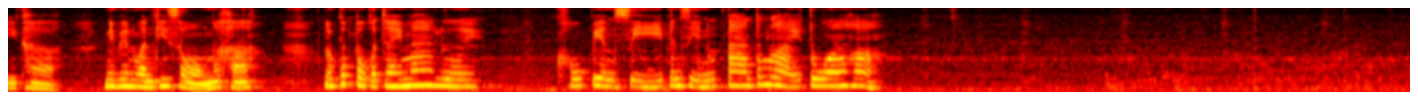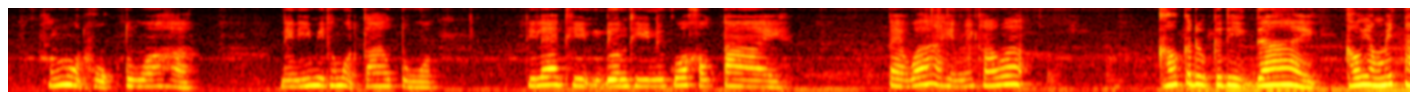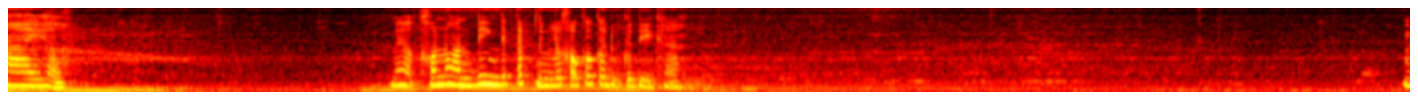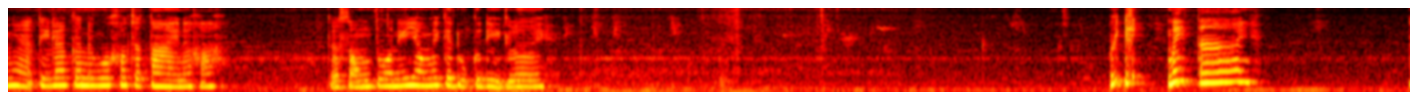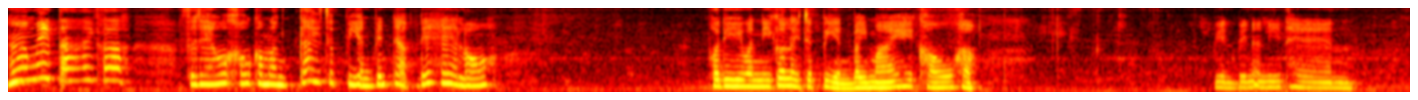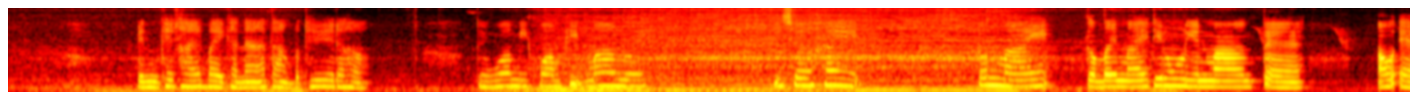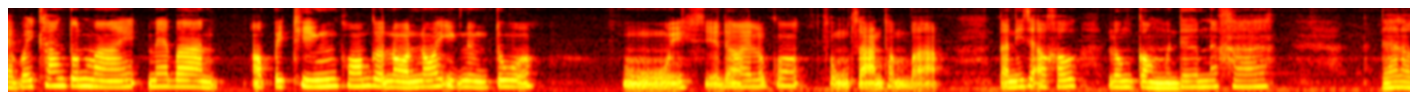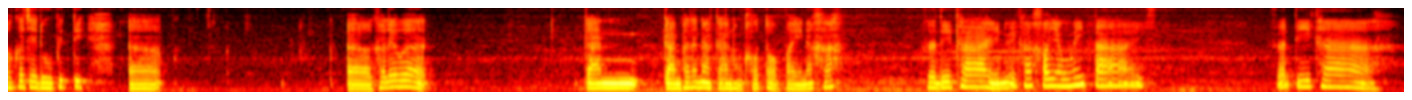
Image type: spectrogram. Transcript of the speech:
ดีค่ะ นี่เป็นวันที่สองนะคะ แล้วก็ตกใจมากเลย เขาเปลี่ยนสีเป็นสีน้ำตาลตั้งหลายตัวค่ะ ทั้งหมดหกตัวค่ะ ในนี้มีทั้งหมดเก้าตัว ทีแรกทีเดิมทีนึกว่าเขาตาย แต่ว่าเห็นไหมคะว่า เขากระดุกกระดิกได้ เขายังไม่ตายค่ะ เนี่ยเขานอนดิ้งได้แป๊บหนึ่งแล้วเขาก็กระดุกกระดิกค่ะ เนี่ยทีแรกก็นึกว่าเขาจะตายนะคะ แต่สองตัวนี้ยังไม่กระดุกกระดิกเลยไม่ตายไม่ตายค่ะ แสดงว่าเขากำลังใกล้จะเปลี่ยนเป็นดักแด้เหรอ พอดีวันนี้ก็เลยจะเปลี่ยนใบไม้ให้เขาค่ะ เปลี่ยนเป็นอันนี้แทน เป็นคล้ายๆ ใบคะน้าต่างประเทศอะค่ะแต่ว่ามีความผิดมากเลยที่เชื่อให้ต้นไม้กับใบไม้ที่โรงเรียนมา แต่เอาแอบไว้ข้างต้นไม้แม่บ้าน เอาไปทิ้งพร้อมกับหนอนน้อยอีกหนึ่งตัว ย เสียดายแล้วก็สงสารทำบาป ตอนนี้จะเอาเขาลงกล่องเหมือนเดิมนะคะ แล้วเราก็จะดูพฤติเอ่อเอ่อเขาเรียกว่า การการพัฒนาการของเขาต่อไปนะคะ สวัสดีค่ะ เห็นไหมคะเขายังไม่ตาย สวัสดีค่ะ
